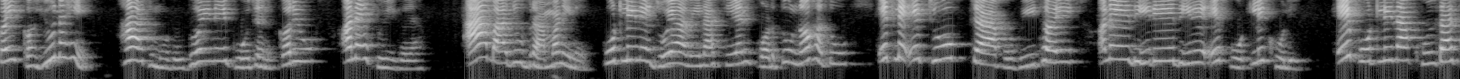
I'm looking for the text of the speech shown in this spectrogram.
કંઈ કહ્યું નહીં. હાથ મોઢું ધોઈને ભોજન કર્યું અને સૂઈ ગયા. આ બાજુ બ્રાહ્મણીને પોટલીને જોયા વિના ચેન પડતું ન હતું, એટલે એ ચૂપચાપ ઊભી થઈ અને ધીરે ધીરે એ પોટલી ખોલી. એ પોટલીના ખુલતા જ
